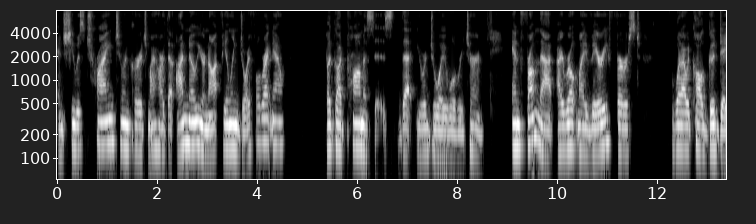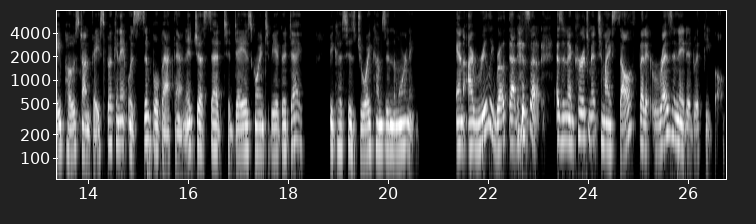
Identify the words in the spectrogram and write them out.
and she was trying to encourage my heart that I know you're not feeling joyful right now, but God promises that your joy will return. And from that, I wrote my very first what I would call good day post on Facebook. And it was simple back then. It just said, today is going to be a good day because his joy comes in the morning. And I really wrote that as a, as an encouragement to myself, but it resonated with people.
